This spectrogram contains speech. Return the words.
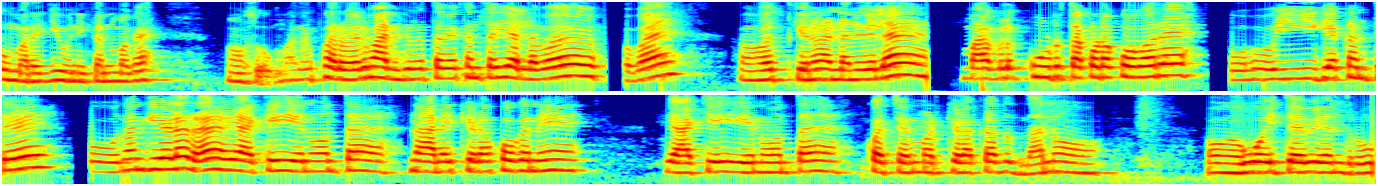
ಸುಮಾರಾಗಿ ಇವನಿ ಮಗ. ಸುಮಾರು ಪರವಾಗಿ ಮನೆಗಿರ್ತವೆ ಎಲ್ಲವ? ಎಲ್ಲವ ಅದಕ್ಕೇನು ಅಣ್ಣನಿಲ್ಲ ಮಗಳಿಗೆ ಕೂಡ ತಕೊಡಕ್ ಹೋಗೋರೆ. ಓಹೋ ಈಗ ಯಾಕಂತೆ ಓ, ನಂಗೆ ಹೇಳಾರ? ಯಾಕೆ ಏನು ಅಂತ? ನಾನೇ ಕೇಳಕ್ ಹೋಗನೆ. ಯಾಕೆ ಏನು ಅಂತ ಕ್ವಶನ್ ಮಾಡಿ ಕೇಳಕ್ಕಾದದ್ದು ನಾನು ಹೋಯ್ತೇವೆ ಅಂದರು.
